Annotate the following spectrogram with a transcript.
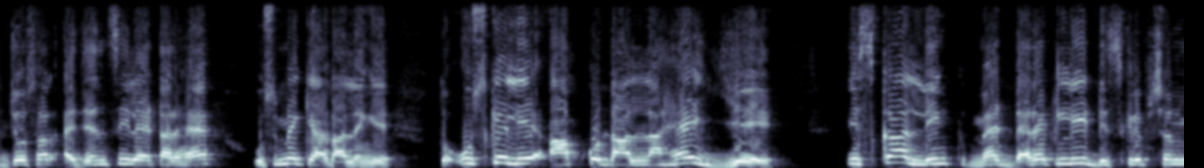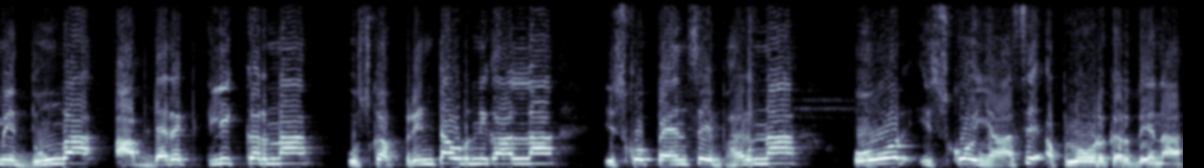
जो सर एजेंसी लेटर है, उसमें क्या डालेंगे? तो उसके लिए आपको डालना है ये। इसका लिंक मैं डायरेक्टली डिस्क्रिप्शन में दूँगा। आप डायरेक्ट क्लिक करना, उसका प्रिंट आउट निकालना, इसको पेन से भरना और इसको यहाँ से अपलोड कर देना।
